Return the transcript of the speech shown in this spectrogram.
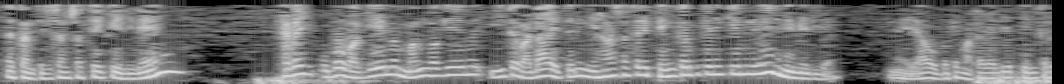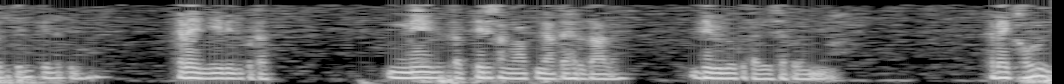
නැත්නම් ත්‍රිවිසං සත්‍යේ කියන්නේ නෑ. හැබැයි ඔබ වගේම මං වගේම ඊට වඩා එතනින් එහා සසරේ පින් කරපු කෙනෙක් කියන්න නෙවෙයි මේ මෙදිය. නෑ යා ඔබට මට වැඩි පින් කරපු කෙනෙක් වෙන්න පුළුවන්. හැබැයි මේ වෙනකොටත් මේ වෙනකොටත් ත්‍රිසං ආත්මය අතහැර දාලා දිවි ලෝක තලයේ සැප වෙන්නේ. හැබැයි කවුරුද?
